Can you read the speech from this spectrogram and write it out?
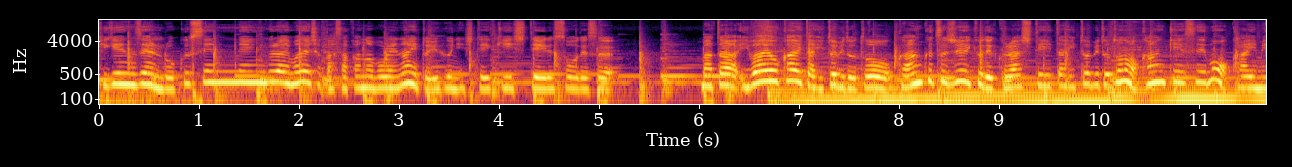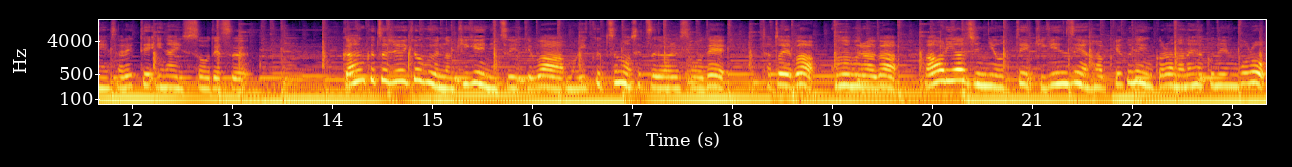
紀元前6000年ぐらいまでしか遡れないというふうに指摘しているそうです。また岩絵を描いた人々と岩窟住居で暮らしていた人々との関係性も解明されていないそうです。岩窟住居群の起源についてはもういくつも説があるそうで例えばこの村がバーリア人によって紀元前800年から700年頃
